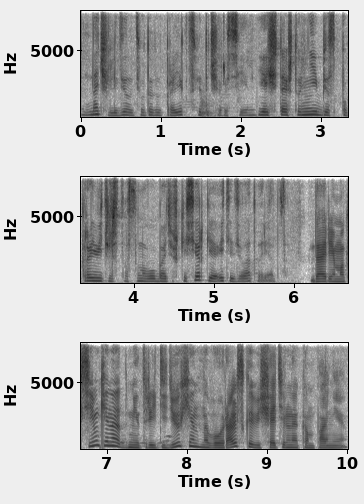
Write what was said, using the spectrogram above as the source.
начали делать вот этот проект «Светочи России». Я считаю, что не без покровительства самого батюшки Сергия эти дела творятся. Дарья Максимкина, Дмитрий Дедюхин, Новоуральская вещательная компания.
